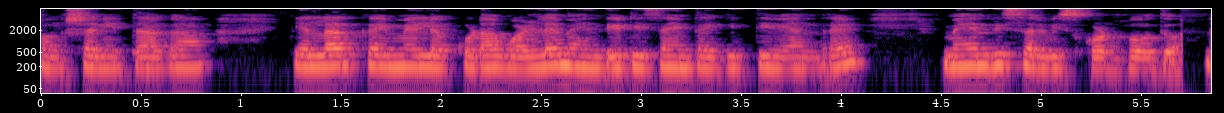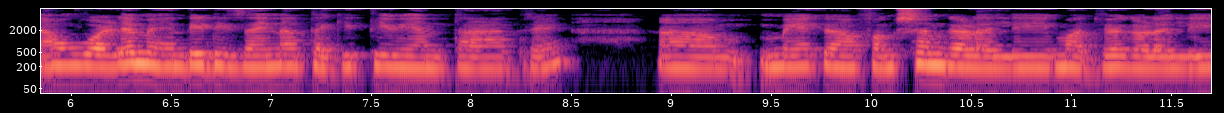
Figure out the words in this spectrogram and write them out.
ಫಂಕ್ಷನ್ ಇದ್ದಾಗ. ಎಲ್ಲರ ಕೈ ಮೇಲೆ ಕೂಡ ಒಳ್ಳೆ ಮೆಹಂದಿ ಡಿಸೈನ್ ತೆಗಿತೀವಿ ಅಂದರೆ ಮೆಹಂದಿ ಸರ್ವಿಸ್ ಕೊಡ್ಬೋದು. ನಾವು ಒಳ್ಳೆ ಮೆಹಂದಿ ಡಿಸೈನ್ನ ತೆಗಿತೀವಿ ಅಂತ ಆದರೆ ಮೇಗ ಫಂಕ್ಷನ್ಗಳಲ್ಲಿ, ಮದುವೆಗಳಲ್ಲಿ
